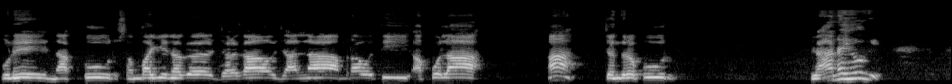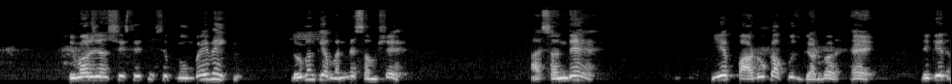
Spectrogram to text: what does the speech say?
पुणे, नागपुर, संभाजीनगर, जळगाव, जालना, अमरावती, अकोला हाँ चंद्रपुर यहाँ नहीं होगी। इमरजेंसी स्थिति सिर्फ़ मुंबई में क्यों? लोगों के मन में संशय है हाँ संदेह है। ये पाड़ू का कुछ गड़बड़ है लेकिन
